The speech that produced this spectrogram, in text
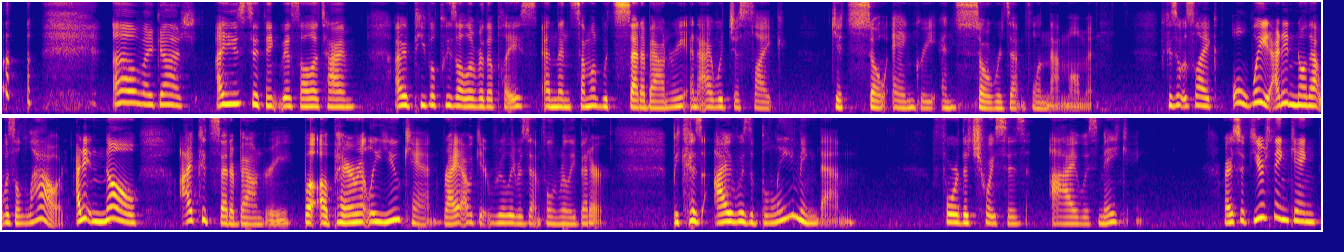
oh my gosh. I used to think this all the time. I would people please all over the place, and then someone would set a boundary, and I would just like get so angry and so resentful in that moment. Because it was like, oh, wait, I didn't know that was allowed. I didn't know I could set a boundary, but apparently you can, right? I would get really resentful and really bitter because I was blaming them for the choices I was making. Right? So if you're thinking,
